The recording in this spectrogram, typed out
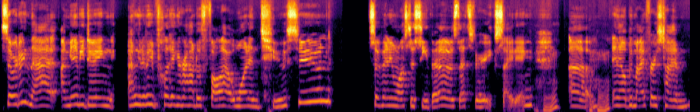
So we're doing that. I'm gonna be doing. I'm gonna be playing around with Fallout One and Two soon. So if anyone wants to see those, that's very exciting. Mhm. Um, Mhm. And it'll be my first time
